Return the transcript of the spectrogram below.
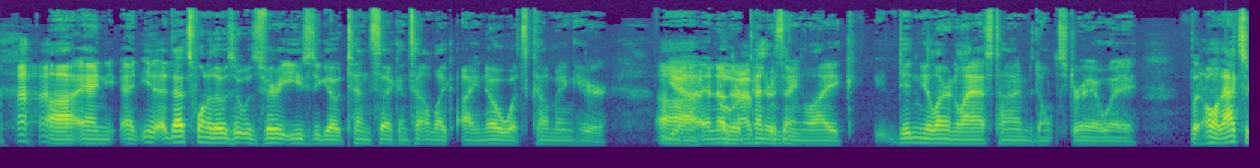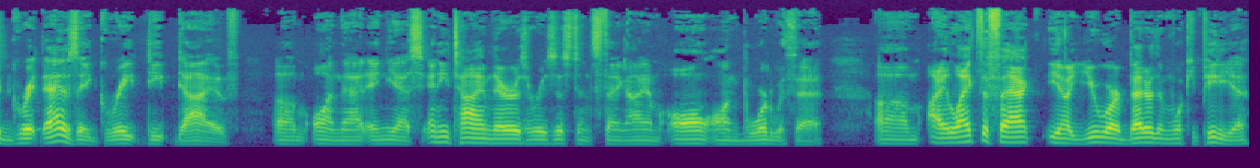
uh, and and you know, that's one of those. It was very easy to go ten seconds. I'm like, I know what's coming here. Uh, yeah, another oh, Pender thing like, didn't you learn last time? Don't stray away. But oh, that's a great. That is a great deep dive um, on that. And yes, anytime there is a resistance thing, I am all on board with that. Um, I like the fact you know you are better than Wikipedia.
